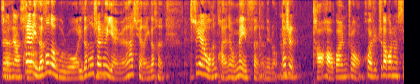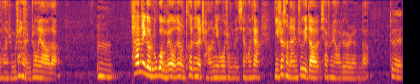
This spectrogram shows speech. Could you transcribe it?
只对能这样说。他连李泽峰都不如。李泽峰虽然是个演员，但他选了一个很，虽然我很讨厌那种媚粉的那种，但是讨好观众或者是知道观众喜欢什么是很重要的。嗯，他那个如果没有那种特定的场景或什么的情况下，你是很难注意到肖春瑶这个人的。对。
